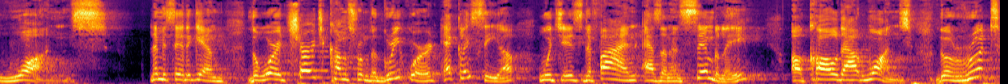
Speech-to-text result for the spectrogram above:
ones. Let me say it again. The word church comes from the Greek word ecclesia, which is defined as an assembly or called out ones. The root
